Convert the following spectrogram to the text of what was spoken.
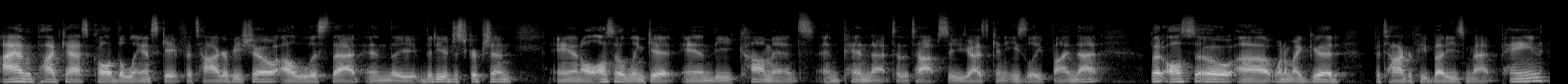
I have a podcast called The Landscape Photography Show. I'll list that in the video description and I'll also link it in the comments and pin that to the top so you guys can easily find that. But also, uh, one of my good photography buddies, Matt Payne,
